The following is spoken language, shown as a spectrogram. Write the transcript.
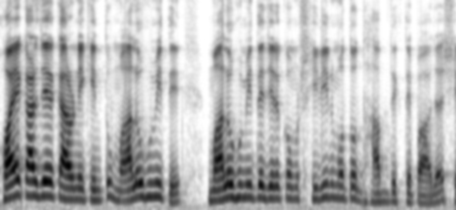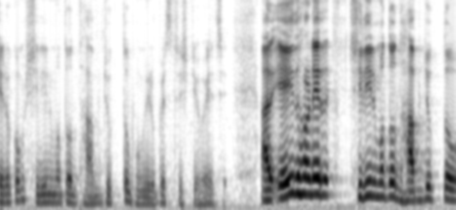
ক্ষয় কার্যের কারণে কিন্তু মালভূমিতে মালভূমিতে যেরকম সিঁড়ির মতো ধাপ দেখতে পাওয়া যায়, সেরকম সিঁড়ির মতো ধাপযুক্ত ভূমিরূপের সৃষ্টি হয়েছে। আর এই ধরনের সিঁড়ির মতো ধাপযুক্ত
